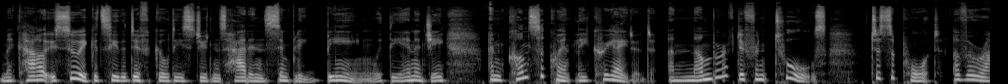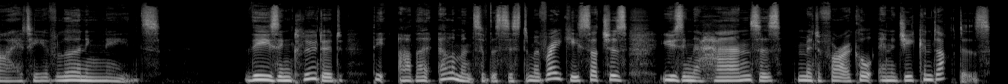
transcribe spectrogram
Mikao Usui could see the difficulties students had in simply being with the energy and consequently created a number of different tools to support a variety of learning needs. These included the other elements of the system of Reiki, such as using the hands as metaphorical energy conductors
